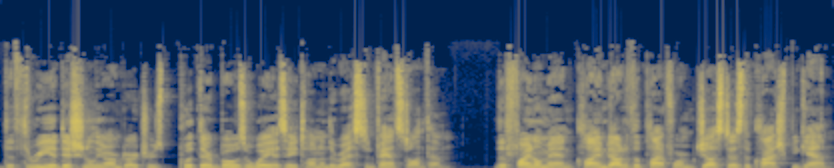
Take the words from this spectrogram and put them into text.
The three additionally armed archers put their bows away as Aton and the rest advanced on them. The final man climbed out of the platform just as the clash began.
